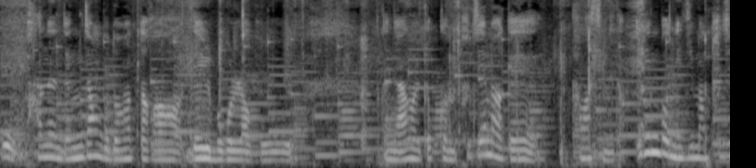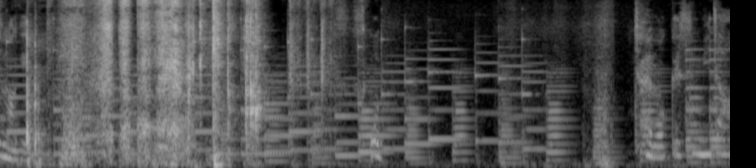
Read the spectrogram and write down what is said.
먹고 반은 냉장고 넣어놨다가 내일 먹으려고 일단 양을 조금 푸짐하게 담았습니다. 1인분이지만 푸짐하게. 잘 먹겠습니다.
